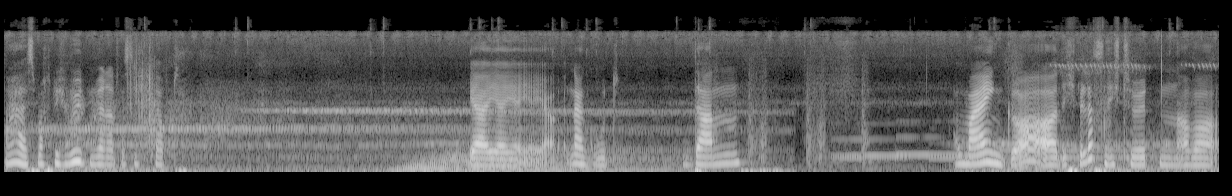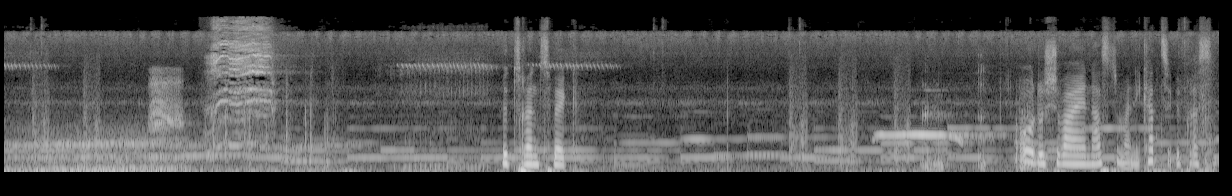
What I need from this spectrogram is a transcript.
Ah, es macht mich wütend, wenn etwas nicht klappt. Ja, ja, ja, ja, ja. Na gut. Dann... Oh mein Gott, ich will das nicht töten, aber... Jetzt rennt's weg. Oh, du Schwein, hast du meine Katze gefressen?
